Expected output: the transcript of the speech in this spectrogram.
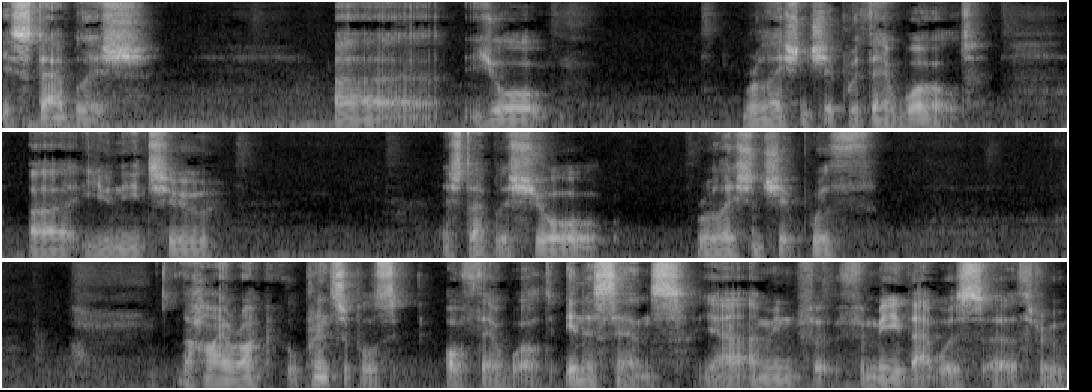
establish your relationship with their world. You need to establish your relationship with the hierarchical principles of their world in a sense yeah? I mean for, for me that was uh, through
